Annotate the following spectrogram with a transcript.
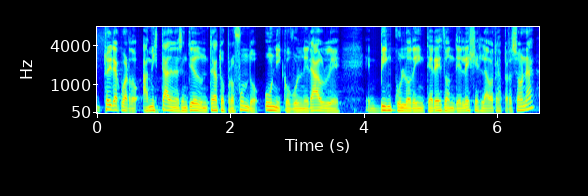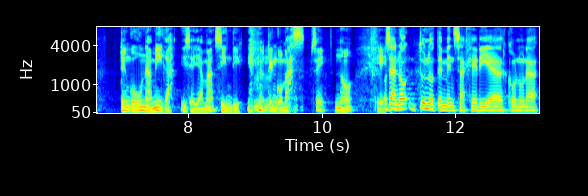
estoy de acuerdo, amistad en el sentido de un trato profundo, único, vulnerable, vínculo de interés donde eleges la otra persona, tengo una amiga y se llama Cindy, no tengo más. Sí. ¿No? Eh, o sea, no, tú no te mensajerías con una,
